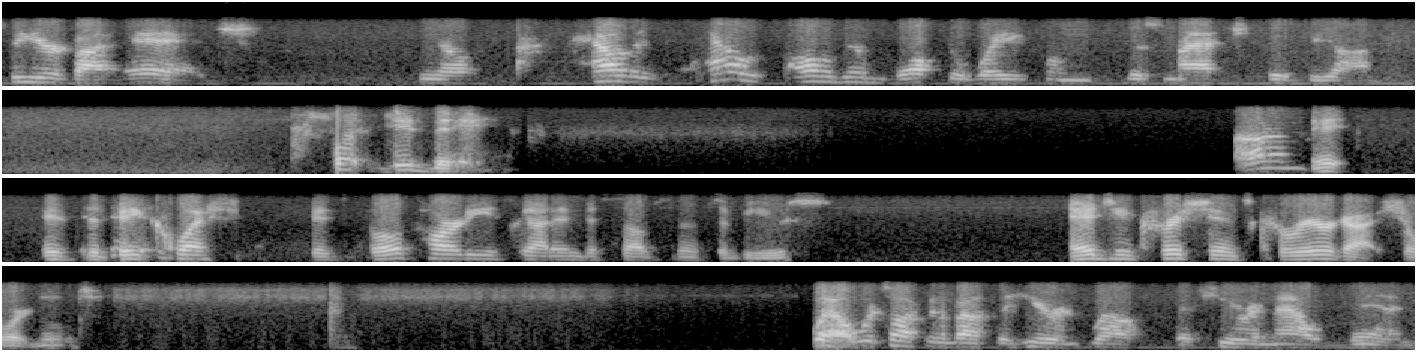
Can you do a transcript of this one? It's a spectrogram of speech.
speared by Edge, you know, how they how all of them walked away from this match is beyond me. But did they? Um, It is the big question. Is both Hardys got into substance abuse. Edge and Christian's career got shortened. well, we're talking about the here and well, the here and now then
